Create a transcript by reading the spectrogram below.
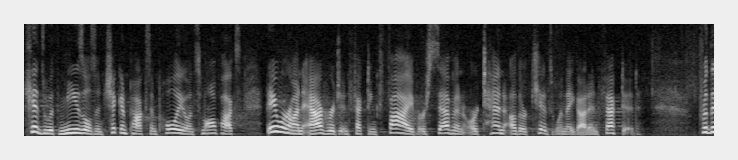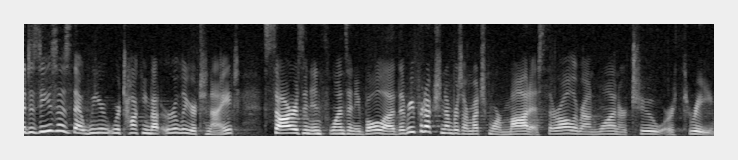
Kids with measles and chickenpox and polio and smallpox, they were on average infecting five or seven or 10 other kids when they got infected. For the diseases that we were talking about earlier tonight, SARS and influenza and Ebola, the reproduction numbers are much more modest. They're all around one or two or three.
